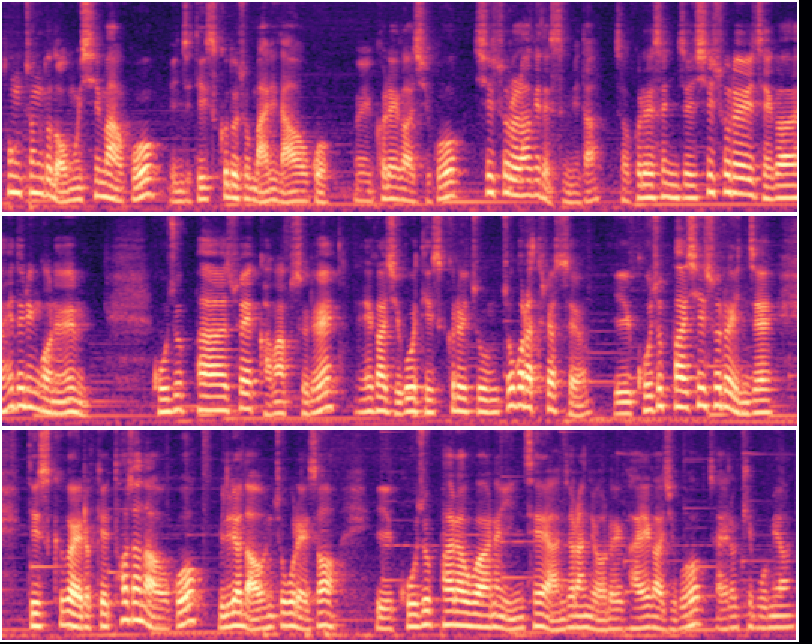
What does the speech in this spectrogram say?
통증도 너무 심하고 이제 디스크도 좀 많이 나오고 예, 그래가지고 시술을 하게 됐습니다. 자, 그래서 이제 시술을 제가 해드린 거는 고주파 수액 감압술을 해가지고 디스크를 좀 쪼그라뜨렸어요. 이 고주파 시술을 이제 디스크가 이렇게 터져 나오고 밀려 나온 쪽으로 해서 이 고주파라고 하는 인체에 안전한 열을 가해가지고 자 이렇게 보면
